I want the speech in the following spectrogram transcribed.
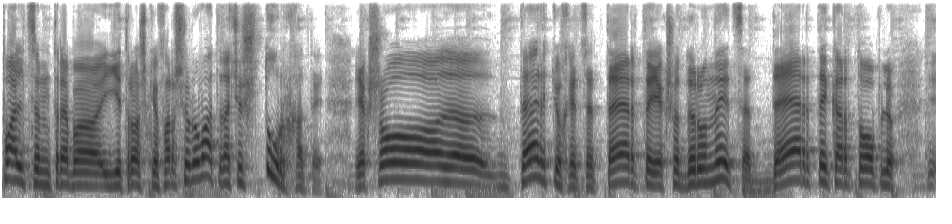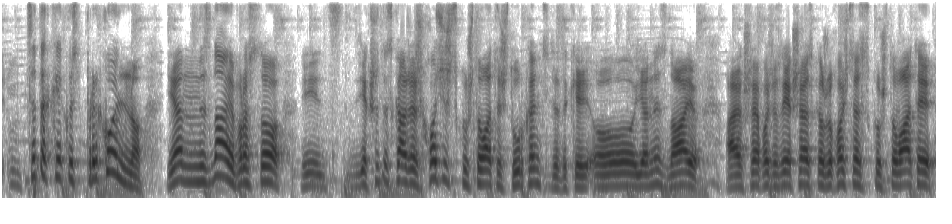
пальцем треба її трошки фарширувати, наче штурхати. Якщо е, тертюхи це терти, якщо деруни це дерти картоплю. Це так якось прикольно. Я не знаю, просто якщо ти скажеш, хочеш скуштувати штурханці, ти такий, о, я не знаю. А якщо я хочу, якщо я скажу, хочете скуштувати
